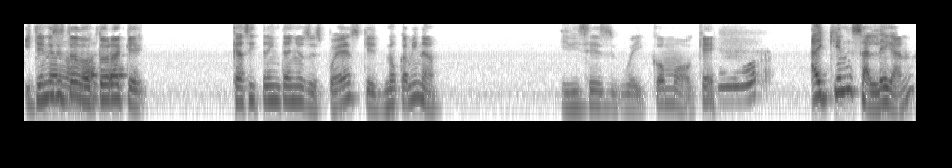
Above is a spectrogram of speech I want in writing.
Y tienes esta doctora que casi 30 años después, que no camina y dices, güey, ¿cómo? ¿O qué? Hay quienes alegan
